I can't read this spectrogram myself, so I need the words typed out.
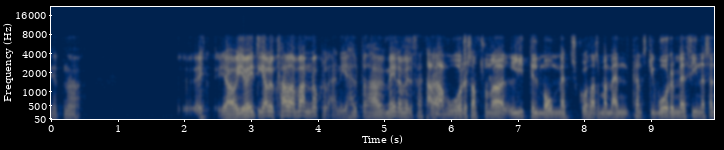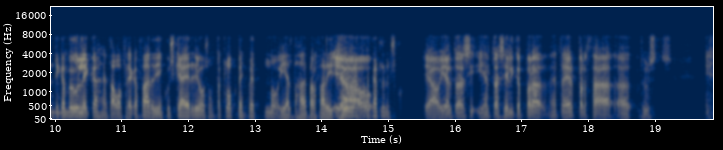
hérna já, ég veit ekki alveg hvað það var nákvæmlega en ég held að það hafi meira verið þetta Það, voru samt svona lítil moment sko þar sem að menn kannski voru með fína sendingamöguleika en það var frekar farið í einhver skæri og svo átt að kloppa einhvern og ég held að það hefði bara farið í kallinum sko. Já, ég held að það sé- að líka bara þetta er bara það að þú veist ég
